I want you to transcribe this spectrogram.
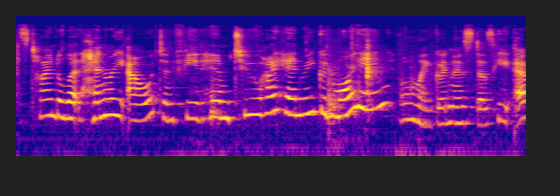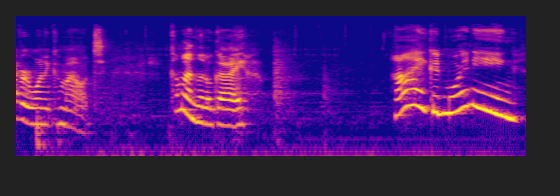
It's time to let Henry out and feed him too. Hi Henry, good morning. Oh my goodness, does he ever want to come out? Come on, little guy. Hi, good morning.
